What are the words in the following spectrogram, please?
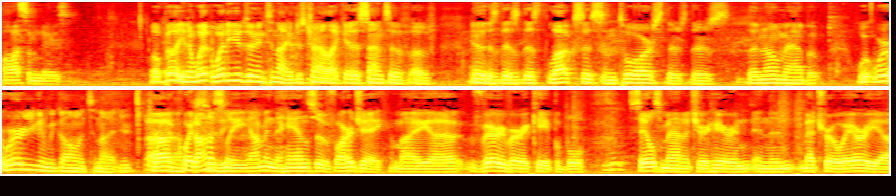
awesome news. Well, Bill, you know what? What are you doing tonight? Just trying to like get a sense of. of you know, there's, there's, there's Luksus and Tørst. There's there's the Nomad. But where, where are you going to be going tonight? Uh, quite honestly, city? I'm in the hands of RJ, my uh, very very capable sales manager here in, in the metro area.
